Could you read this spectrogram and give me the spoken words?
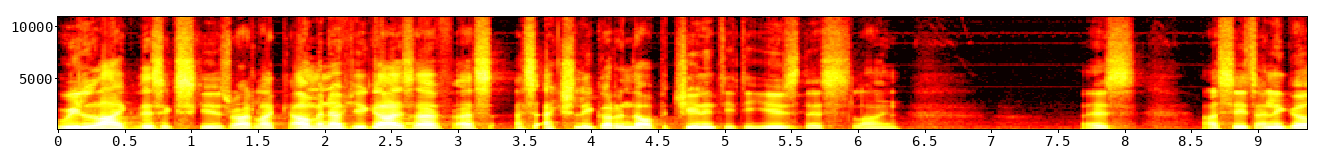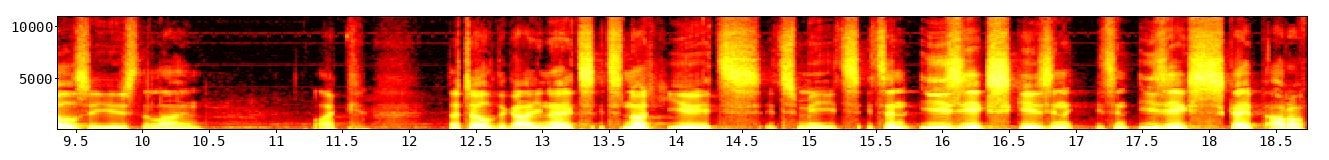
we like this excuse, right? Like, how many of you guys have has, has actually gotten the opportunity to use this line? There's, I see it's only girls who use the line. Like, they tell the guy, you know, it's it's not you, it's it's me. It's it's an easy excuse and it's an easy escape out of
